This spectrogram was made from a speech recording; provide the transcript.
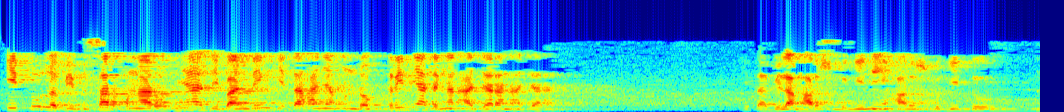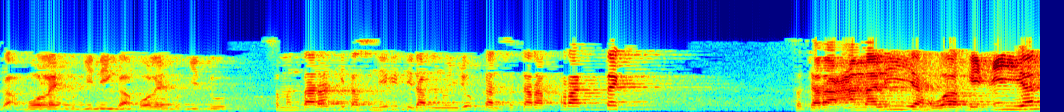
Itu lebih besar pengaruhnya dibanding kita hanya mendoktrinnya dengan ajaran-ajaran. Kita bilang harus begini, harus begitu, nggak boleh begini, nggak boleh begitu. Sementara kita sendiri tidak menunjukkan secara praktek, secara amaliyah, waqi'iyan,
